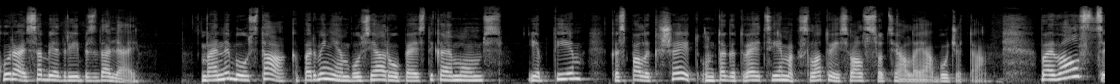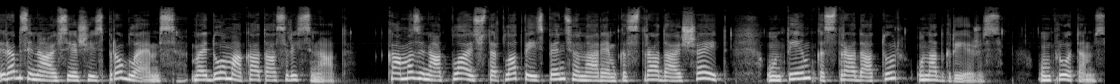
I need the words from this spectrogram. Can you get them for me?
kurai sabiedrības daļai? Vai nebūs tā, ka par viņiem būs jārūpējas tikai mums, jeb tiem, kas palika šeit un tagad veic iemaksas Latvijas valsts sociālajā budžetā? Vai valsts ir apzinājusies šīs problēmas vai domā, kā tās risināt? Kā mazināt plaisu starp Latvijas pensionāriem, kas strādāja šeit, un tiem, kas strādā tur un atgriežas? Un, protams,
